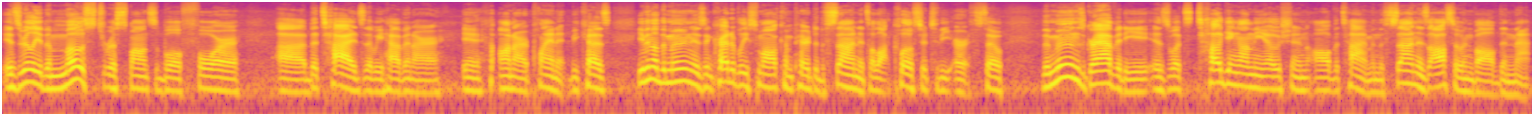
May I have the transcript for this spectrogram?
is really the most responsible for uh, the tides that we have in our, in, on our planet because even though the moon is incredibly small compared to the sun, it's a lot closer to the earth. So the moon's gravity is what's tugging on the ocean all the time, and the sun is also involved in that.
